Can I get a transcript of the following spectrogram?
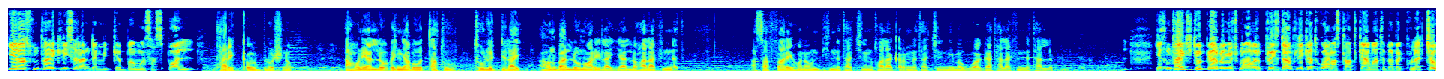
የራሱን ታሪክ ሊሰራ እንደሚገባም አሳስበዋል። ታሪክ ቅብብሎች ነው። አሁን ያለው በእኛ በወጣቱ ትውልድ ላይ አሁን ባለው ነዋሪ ላይ ያለው ኃላፊነት አሳፋሪ የሆነውን ድህነታችንን ኋላ ቀርነታችንን የመዋጋት ኃላፊነት አለብን። የጥንታዊት ኢትዮጵያ አርበኞች ማህበር ፕሬዚዳንት ሊቀ ትጉሃን አስታጥቄ አባተ በበኩላቸው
